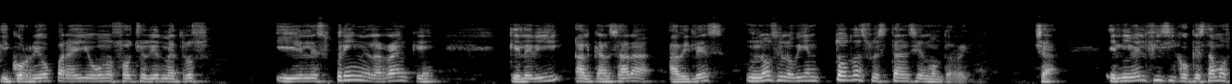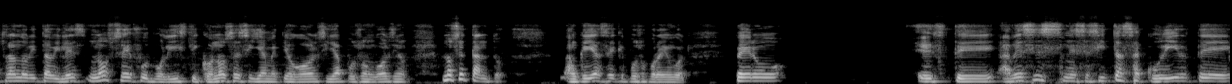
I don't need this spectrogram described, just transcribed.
y corrió para ello unos 8 o 10 metros y el sprint, el arranque que le vi alcanzar a Avilés, no se lo vi en toda su estancia en Monterrey. O sea, el nivel físico que está mostrando ahorita Avilés, no sé futbolístico, no sé si ya metió gol, si ya puso un gol, sino, no sé tanto, aunque ya sé que puso por ahí un gol, pero este, a veces necesitas sacudirte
